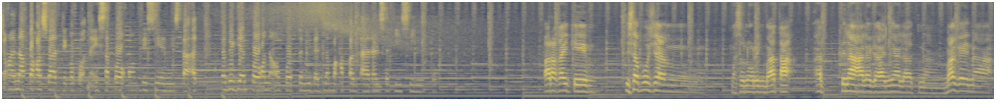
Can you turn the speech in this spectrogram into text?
Tsaka napakaswerte ko po na isa po akong TCUnista at nabigyan po ako ng oportunidad na makapag-aral sa TCU po. Para kay Kim, isa po siyang masunuring bata at pinahalagahan niya lahat ng bagay na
